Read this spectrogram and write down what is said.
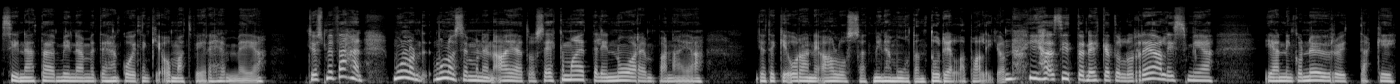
sinä tai minä me tehdään kuitenkin omat virhemme. Ja, jos me vähän, mulla on, mulla on semmoinen ajatus, ehkä mä ajattelin nuorempana ja jotenkin urani alussa, että minä muutan todella paljon. Ja sitten on ehkä tullut realismia ja niin kuin nöyryyttäkin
